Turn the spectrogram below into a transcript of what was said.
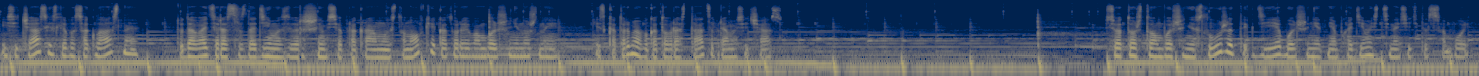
И сейчас, если вы согласны, то давайте рассоздадим и завершим все программы и установки, которые вам больше не нужны, и с которыми вы готовы расстаться прямо сейчас. Все то, что вам больше не служит и где больше нет необходимости носить это с собой –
